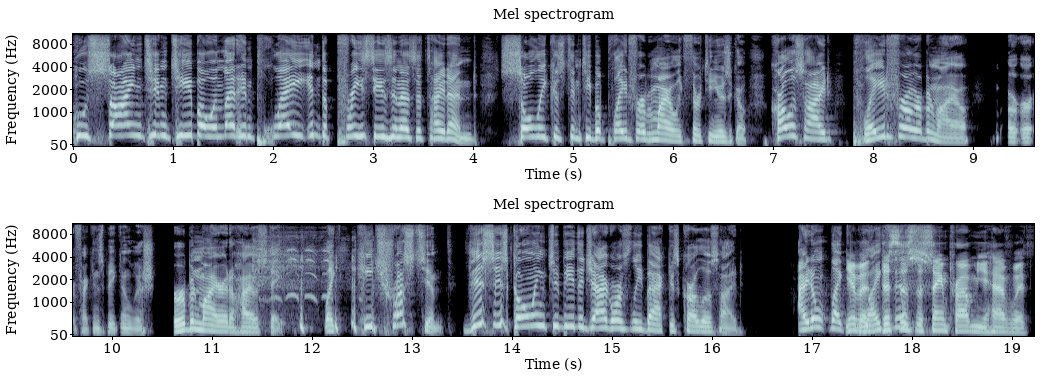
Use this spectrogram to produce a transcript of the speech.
who signed Tim Tebow and let him play in the preseason as a tight end solely because Tim Tebow played for Urban Meyer like 13 years ago. Carlos Hyde played for Urban Meyer, or, or if I can speak English, Urban Meyer at Ohio State. like he trusts him. This is going to be the Jaguars lead back is Carlos Hyde. I don't like Yeah, but like this, is the same problem you have with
